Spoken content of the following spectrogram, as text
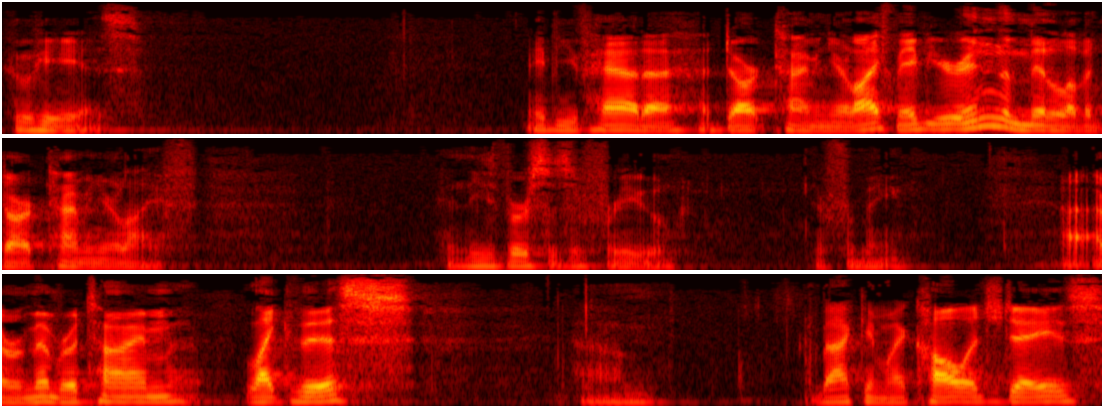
who He is. Maybe you've had a, a dark time in your life. Maybe you're in the middle of a dark time in your life. And these verses are for you. They're for me. I remember a time like this. Um, back in my college days,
